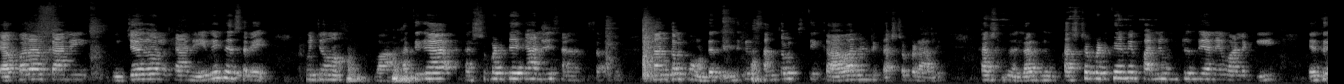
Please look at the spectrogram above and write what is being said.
వ్యాపారాలు కానీ ఉద్యోగాలు కానీ ఏవైనా సరే కొంచెం అతిగా కష్టపడితే కానీ సంకల్పం ఉండదు. ఎందుకంటే సంకల్ప స్థితి కావాలంటే కష్టపడాలి. కష్ట కష్టపడితేనే పని ఉంటుంది అనే వాళ్ళకి అయితే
